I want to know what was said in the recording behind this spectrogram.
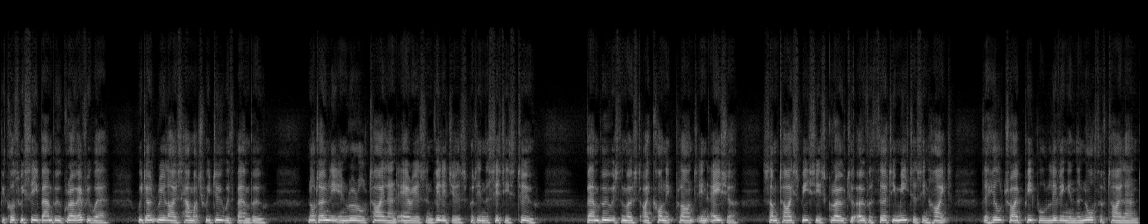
Because we see bamboo grow everywhere, we don't realize how much we do with bamboo not only in rural Thailand areas and villages, but in the cities too. Bamboo is the most iconic plant in Asia. Some Thai species grow to over 30 meters in height. The hill tribe people living in the north of Thailand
